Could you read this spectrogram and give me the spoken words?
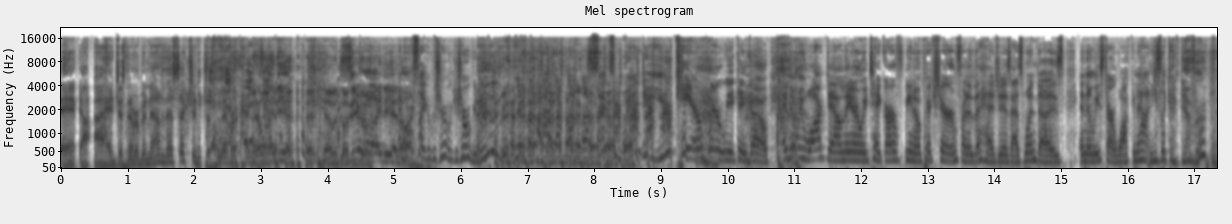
and I, I had just never been down to that section. Just never had no idea. Never thought to Zero do it. idea at And all. Mark's like, sure, sure, we can do this. Since when do you care where we can go? And then we walk down there and we take our, you know, picture in front of the hedges as one does, and then we start walking out. And he's like, I've never been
